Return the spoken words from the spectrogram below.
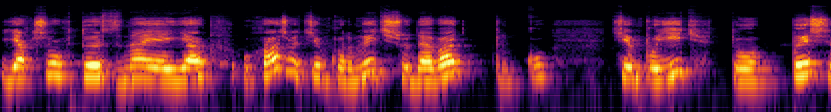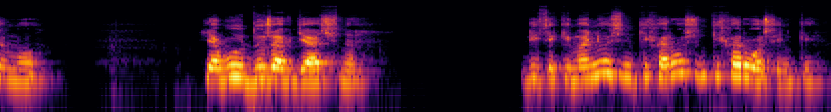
Якщо хтось знає, як ухажувати, чим кормити, що давати, чим поїть, то пишемо. Я буду дуже вдячна. Дивіться, які манюсенькі, хорошенькі, хорошенькі.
